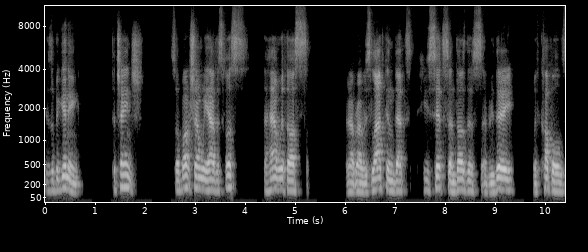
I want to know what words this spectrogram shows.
is a beginning to change. So Baruch we have this chus to have with us Rabbi Slatkin that he sits and does this every day with couples.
